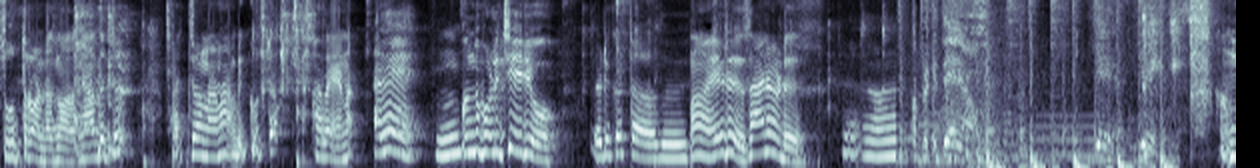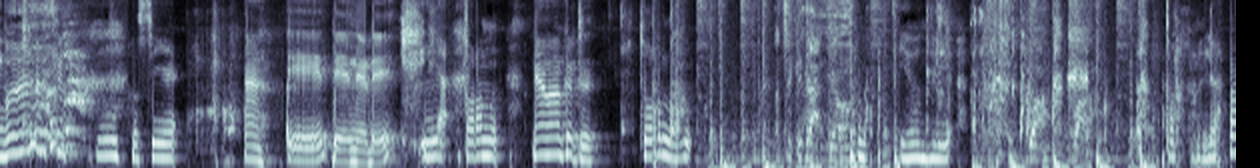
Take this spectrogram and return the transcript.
സൂത്രം ഉണ്ടെന്ന് പറഞ്ഞു. അതിട്ട് പറ്റുമെന്നാണ് അബിക്കുട്ട പറയണം അതെ ഒന്ന് പൊളിച്ചു തരുമോ എടുക്കട്ടോ അത്. ആ എട് സാധനം ഇട്. ഫസ്റ്റ് ഞാൻ. ഏ തേഞ്ഞടേ. ഇല്ല തുറന്നു. ഞാൻ നോക്കട്ടെ. തുറന്നത് ഒന്നില്ല തുറക്കണില്ല കേട്ടോ.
